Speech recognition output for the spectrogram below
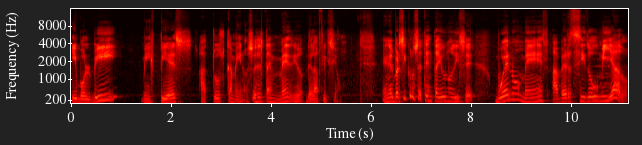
Y volví mis pies a tus caminos. Eso está en medio de la aflicción. En el versículo 71 dice, bueno me es haber sido humillado.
